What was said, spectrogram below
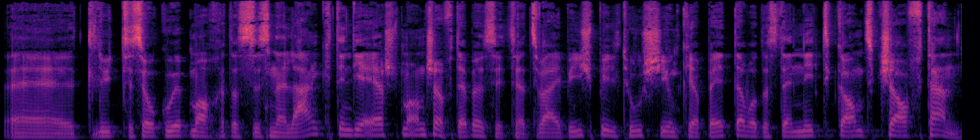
äh, die Leute so gut machen, dass es ihnen lenkt in die erste Mannschaft. Eben, es sind zwei Beispiele, Tuschi und Chiapetta, die das dann nicht ganz geschafft haben.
